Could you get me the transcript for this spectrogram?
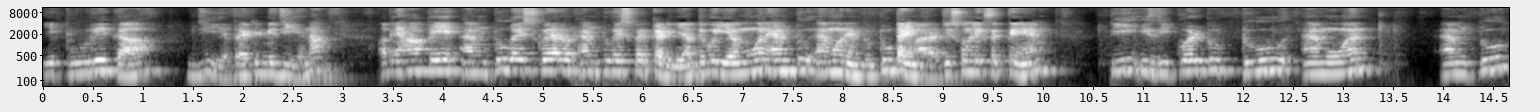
ये पूरे का जी है ब्रैकेट में जी है ना? अब यहाँ पे m2 का स्क्वायर और m2 का स्क्वायर कट गया। अब देखो m1 m2 m1 m2 टू टू टाइम आ रहा है। तो इसको हम लिख सकते हैं, t is equal to two M one M two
